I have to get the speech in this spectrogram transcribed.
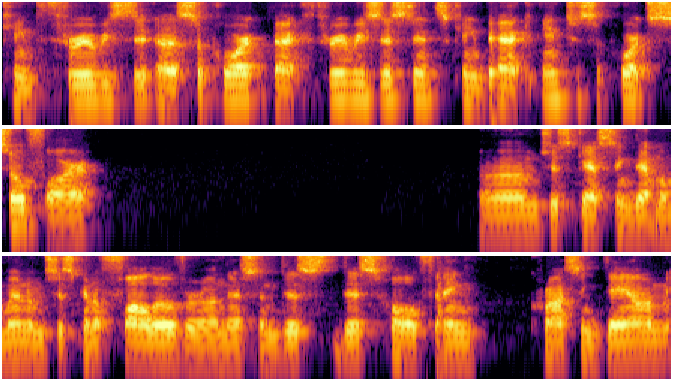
Came through uh, support, back through resistance, came back into support so far. I'm just guessing that momentum is just going to fall over on this, and this this whole thing crossing down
